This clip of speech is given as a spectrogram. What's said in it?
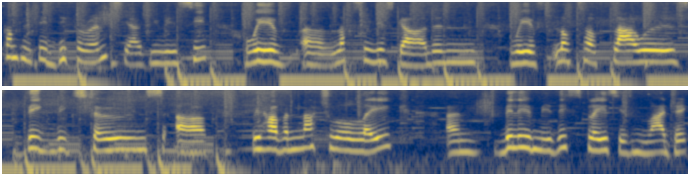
completely different, yeah, you will see, with a luxurious garden, with lots of flowers, big, big stones. Uh, we have a natural lake, and believe me, this place is magic,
